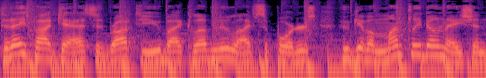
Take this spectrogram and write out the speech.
Today's podcast is brought to you by Club New Life supporters who give a monthly donation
